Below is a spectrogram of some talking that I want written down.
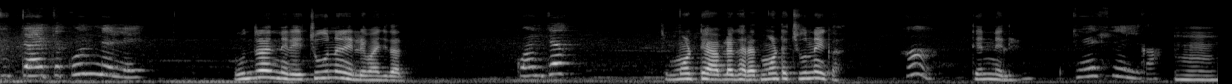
तुटायचं कोण नेले? उंदराने नेले चून नेले माझे दात. कोणत्या? मोठ्या आपल्या घरात मोठा चून आहे का? हा. त्याने नेले. तेच नेले का? हम्म.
